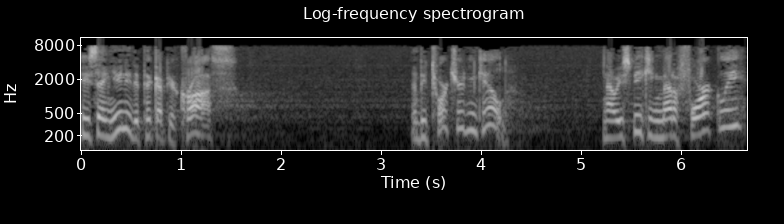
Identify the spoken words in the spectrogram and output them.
he's saying you need to pick up your cross and be tortured and killed. Now he's speaking metaphorically,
